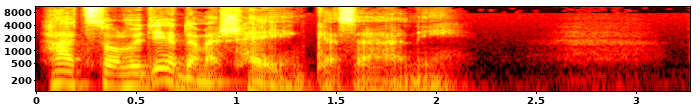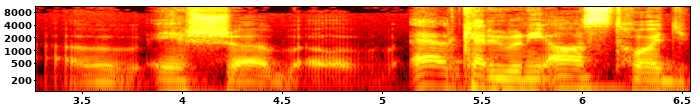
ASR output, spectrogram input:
hát szóval, hogy érdemes helyén kezelni. És elkerülni azt, hogy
